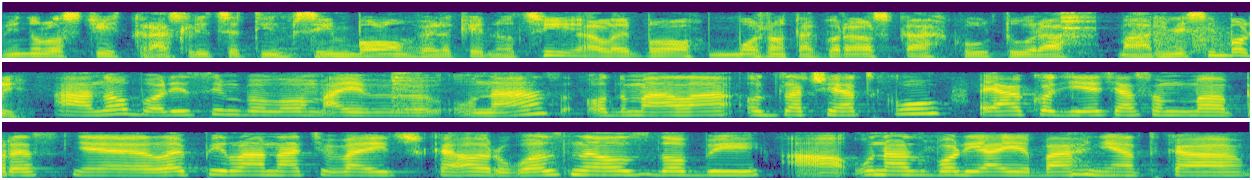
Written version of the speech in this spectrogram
v minulosti kráslice tým symbolom Veľkej noci, alebo možno tá goralská kultúra má iné symboly? Áno, boli symbolom aj u nás od mála, od začiatku. Ja ako dieťa som presne lepila na vajíčka, rôzne ozdoby a u nás boli aj bahniatka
